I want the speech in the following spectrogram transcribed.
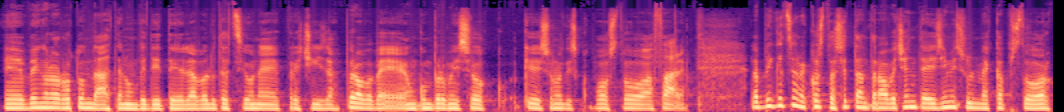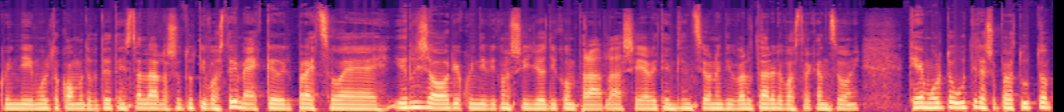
eh, vengono arrotondate, non vedete la valutazione precisa. Però vabbè, è un compromesso che sono disposto a fare. L'applicazione costa 79 centesimi sul Mac App Store, quindi molto comodo, potete installarla su tutti i vostri Mac, il prezzo è irrisorio, quindi vi consiglio di comprarla se avete intenzione di valutare le vostre canzoni, che è molto utile soprattutto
